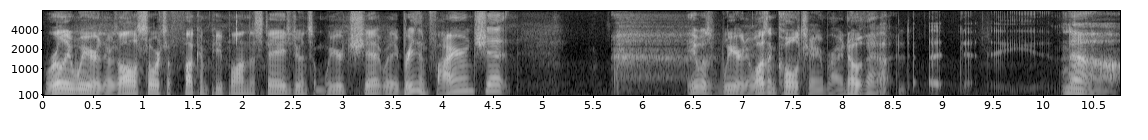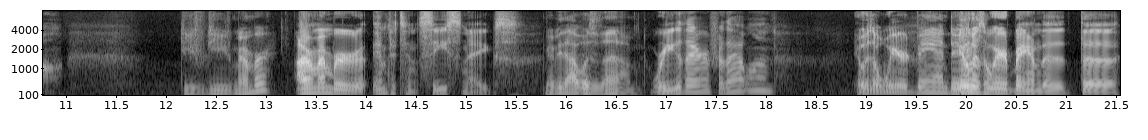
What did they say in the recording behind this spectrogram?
really weird. There was all sorts of fucking people on the stage doing some weird shit. Were they breathing fire and shit? It was weird. It wasn't Coal Chamber. I know that. No. Do you do you remember? I remember Impotent Sea Snakes. Maybe that was them. Were you there for that one? It was a weird band, dude. It was a weird band. The the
